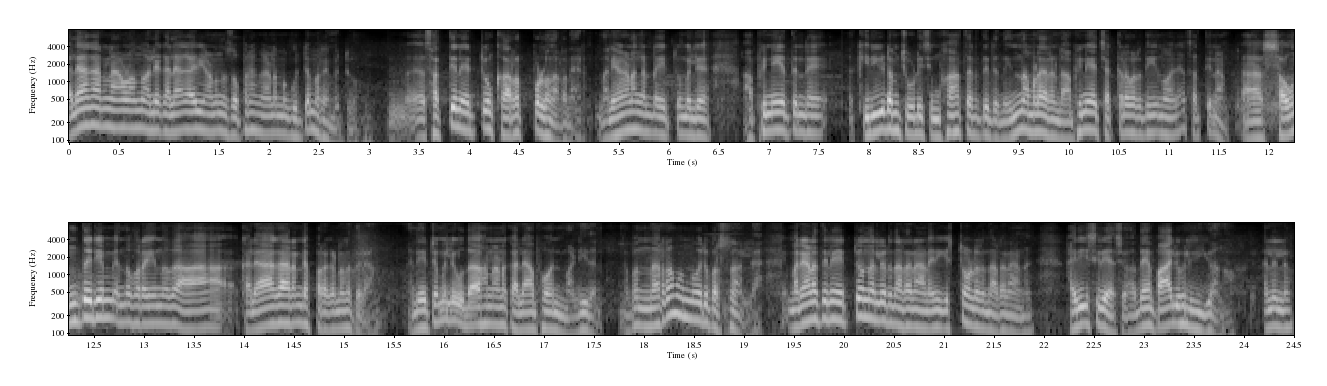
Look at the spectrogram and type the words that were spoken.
കലാകാരനാവണമെന്നോ അല്ലെങ്കിൽ കലാകാരിയാണെന്നോ സ്വപ്നം കാണുമ്പോൾ കുറ്റം പറയാൻ പറ്റുമോ? സത്യൻ ഏറ്റവും കറുപ്പുള്ള നടനായിരുന്നു. മലയാളം കണ്ട ഏറ്റവും വലിയ അഭിനയത്തിന്റെ കിരീടം ചൂടി സിംഹാസനത്തിരുന്ന് ഇന്ന് നമ്മളെ രണ്ട് അഭിനയ ചക്രവർത്തി എന്ന് പറഞ്ഞാൽ സത്യനാണ്. സൗന്ദര്യം എന്ന് പറയുന്നത് ആ കലാകാരന്റെ പ്രകടനത്തിലാണ്. അതിന്റെ ഏറ്റവും വലിയ ഉദാഹരണമാണ് കലാഭവൻ മണിതൻ. അപ്പം നിറമൊന്നും ഒരു പ്രശ്നമല്ല. മലയാളത്തിലെ ഏറ്റവും നല്ലൊരു നടനാണ് എനിക്ക് ഇഷ്ടമുള്ളൊരു നടനാണ് ഹരീശ്രീ അശോക് അദ്ദേഹം പാലുപോലിരിക്കുകയാണോ അല്ലല്ലോ.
